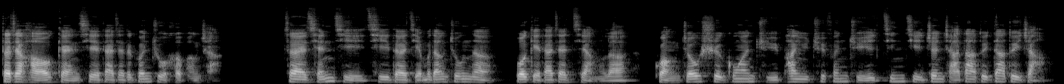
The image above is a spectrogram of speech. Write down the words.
大家好，感谢大家的关注和捧场。在前几期的节目当中呢，我给大家讲了广州市公安局番禺区分局经济侦查大队大队长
